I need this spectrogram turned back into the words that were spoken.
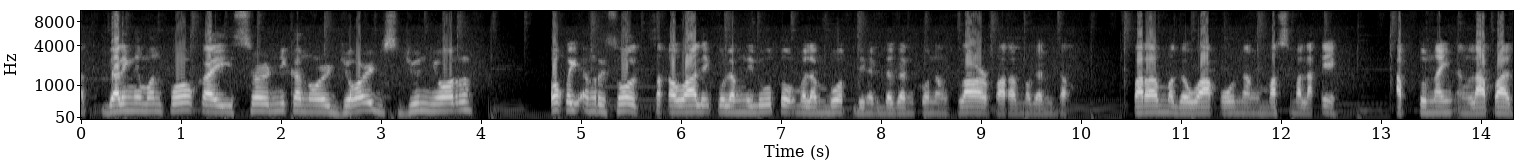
At galing naman po kay Sir Nicanor George Jr. Okay ang result. Sa kawali ko lang niluto, malambot. Dinagdagan ko ng flour para maganda para magawa ko ng mas malaki. Up to 9 ang lapad.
